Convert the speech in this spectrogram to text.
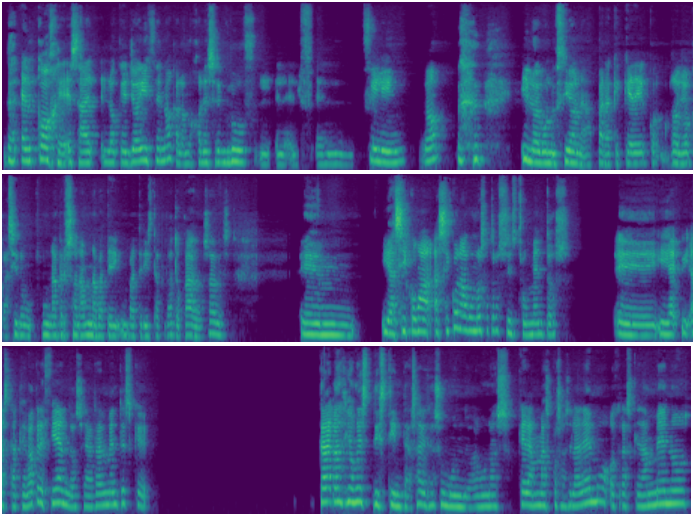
Entonces, él coge esa, lo que yo hice, ¿no? Que a lo mejor es el groove, el, el, el feeling, ¿no? y lo evoluciona para que quede rollo que ha sido una persona, una bateri- un baterista que lo ha tocado, ¿sabes? Eh, y así con, así con algunos otros instrumentos. eh, y, y hasta que va creciendo, o sea, realmente es que cada canción es distinta, ¿sabes? Es un mundo. Algunas quedan más cosas de la demo, otras quedan menos,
